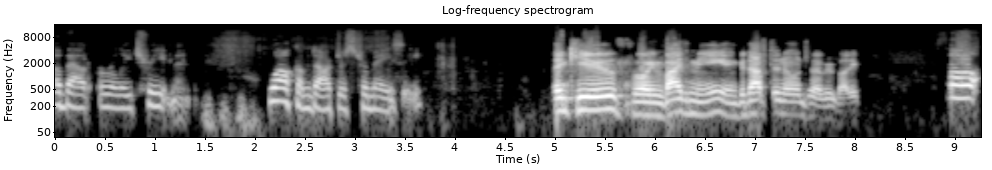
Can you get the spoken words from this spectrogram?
about early treatment. Welcome, Dr. Stramezzi. Thank you for inviting me, and good afternoon to everybody. So,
